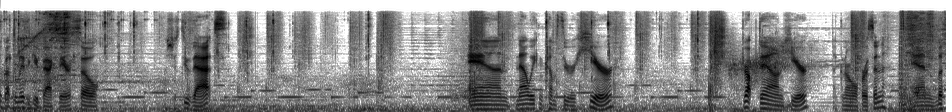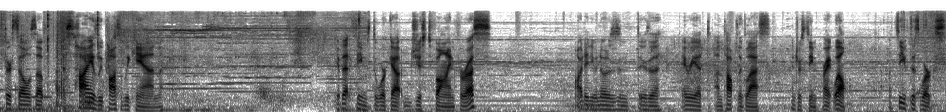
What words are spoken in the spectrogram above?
We've got the laser cube back there, so... Let's just do that. And now we can come through here. Drop down here, like a normal person, and lift ourselves up as high as we possibly can. Yep, that seems to work out just fine for us. Oh, I didn't even notice there's an area on top of the glass. Interesting. Right, well, let's see if this works,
